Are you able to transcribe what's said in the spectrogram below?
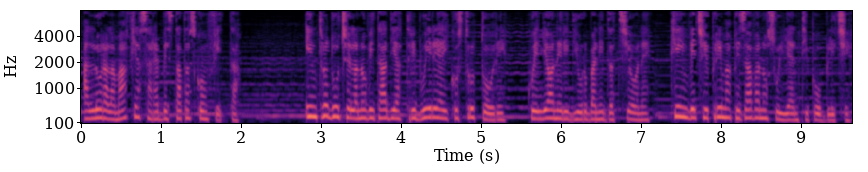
allora la mafia sarebbe stata sconfitta. Introduce la novità di attribuire ai costruttori quegli oneri di urbanizzazione che invece prima pesavano sugli enti pubblici.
